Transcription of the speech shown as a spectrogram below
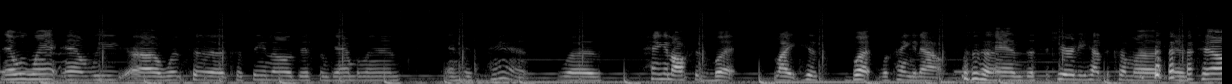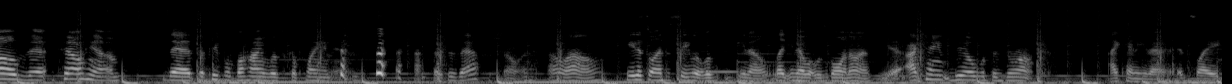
Then we went and we uh, went to a casino, did some gambling, and his pants was hanging off his butt, like his butt was hanging out, and the security had to come up and tell the, tell him that the people behind was complaining because his ass was showing. Oh wow! He just wanted to see what was, you know, let you know what was going on. Yeah, I can't deal with the drunk. I can't either. It's like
